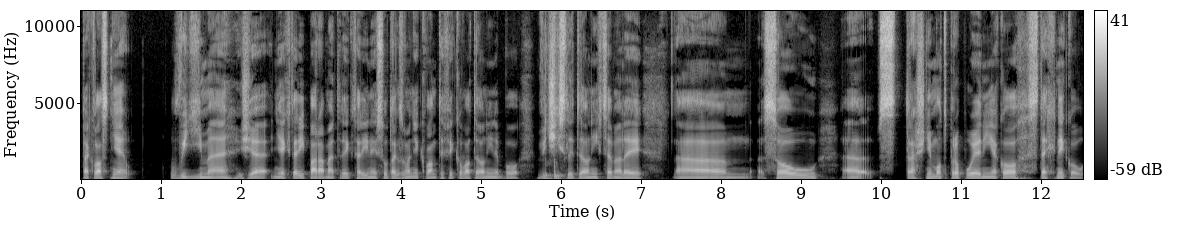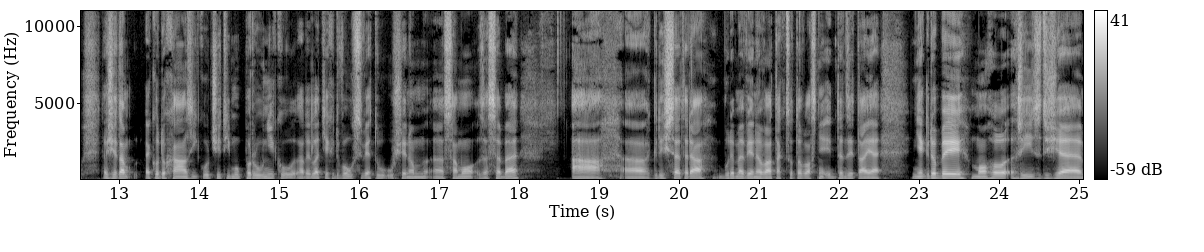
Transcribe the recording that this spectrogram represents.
tak vlastně uvidíme, že některé parametry, které nejsou takzvaně kvantifikovatelné nebo vyčíslitelné, chceme-li, um, jsou uh, strašně moc propojený jako s technikou. Takže tam jako dochází k určitému průniku tady těch dvou světů už jenom uh, samo ze sebe. A když se teda budeme věnovat, tak co to vlastně intenzita je? Někdo by mohl říct, že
